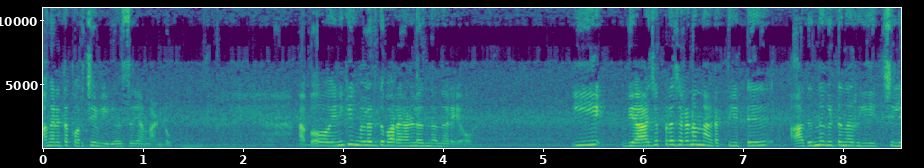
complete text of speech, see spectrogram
അങ്ങനത്തെ കുറച്ച് വീഡിയോസ് ഞാൻ കണ്ടു. അപ്പോൾ എനിക്ക് നിങ്ങളുടെ അടുത്ത് പറയാനുള്ളത് എന്താണെന്നറിയോ? ഈ വ്യാജപ്രചരണം നടത്തിയിട്ട് അതിൽ നിന്ന് കിട്ടുന്ന റീച്ചിൽ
